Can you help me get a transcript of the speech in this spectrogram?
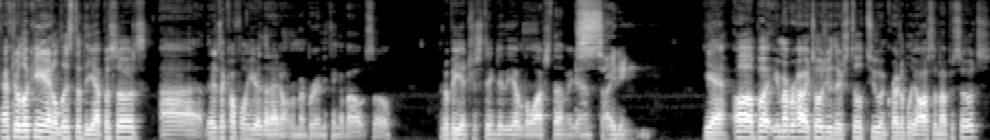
After looking at a list of the episodes, uh there's a couple here that I don't remember anything about, so it'll be interesting to be able to watch them again. Exciting. Yeah, uh but you remember how I told you there's still two incredibly awesome episodes?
